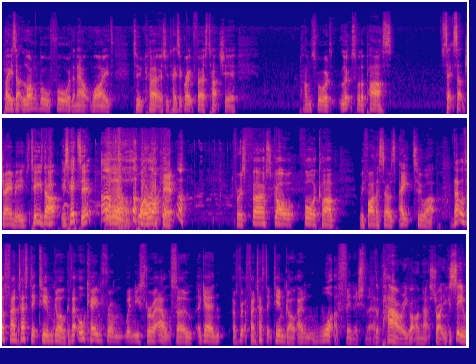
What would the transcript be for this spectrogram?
Plays that long ball forward and out wide to Curtis, who takes a great first touch here. Comes forward, looks for the pass, sets up Jamie, teased up, he's hit it. Oh. oh, what a rocket! For his first goal for the club, we find ourselves 8 2 up. That was a fantastic team goal because that all came from when you threw it out. So again, a, fantastic team goal, and what a finish there! The power he got on that strike, you can see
